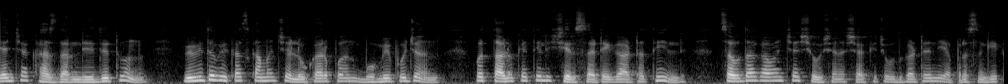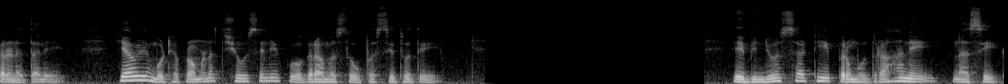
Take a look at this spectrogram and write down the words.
यांच्या खासदार निधीतून विविध विकास कामांचे लोकार्पण भूमिपूजन व तालुक्यातील शिरसाटे गाठातील चौदा गावांच्या शिवसेना शाखेचे उद्घाटन या प्रसंगी करण्यात आले. यावेळी मोठ्या प्रमाणात शिवसैनिक व ग्रामस्थ उपस्थित होते. ए बी न्यूजसाठी प्रमोद रहाणे नाशिक.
